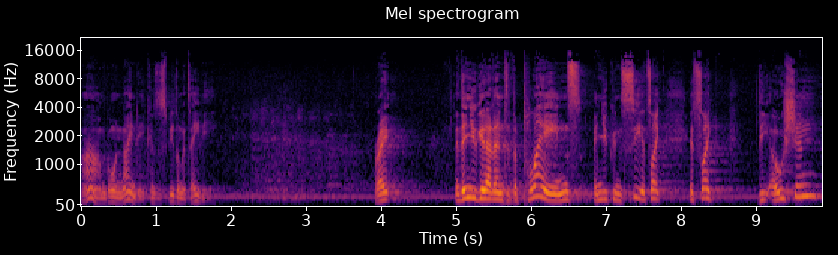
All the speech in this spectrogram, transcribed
Oh, I'm going 90 because the speed limit's 80. right? And then you get out into the plains and you can see it's like it's like the ocean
